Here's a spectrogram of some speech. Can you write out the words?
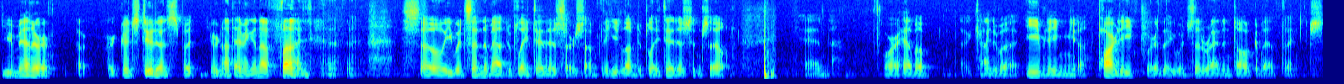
you men are, are, are good students, but you're not having enough fun. So he would send them out to play tennis or something. He loved to play tennis himself, and or have a, a kind of a evening uh, party where they would sit around and talk about things.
